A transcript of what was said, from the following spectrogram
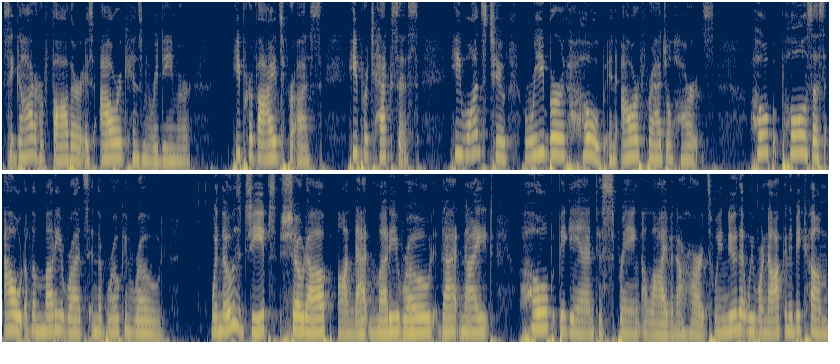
See, God, her Father, is our kinsman redeemer. He provides for us, He protects us. He wants to rebirth hope in our fragile hearts. Hope pulls us out of the muddy ruts in the broken road. When those Jeeps showed up on that muddy road that night, hope began to spring alive in our hearts. We knew that we were not going to become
